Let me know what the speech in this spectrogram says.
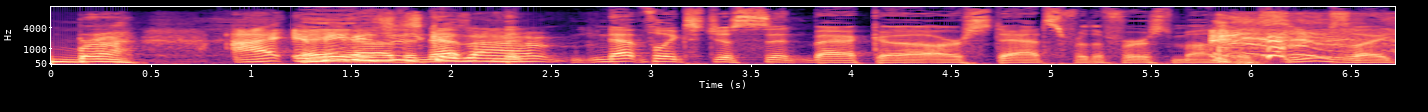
bruh. I and Hey, maybe uh, it's just because I. Netflix just sent back uh, our stats for the first month. It seems like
